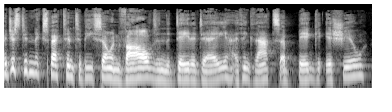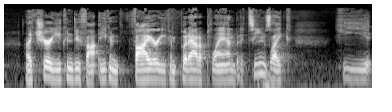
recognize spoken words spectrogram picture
I just didn't expect him to be so involved in the day to day. I think that's a big issue. Like, sure, you can do fi- you can fire, you can put out a plan, but it seems like he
